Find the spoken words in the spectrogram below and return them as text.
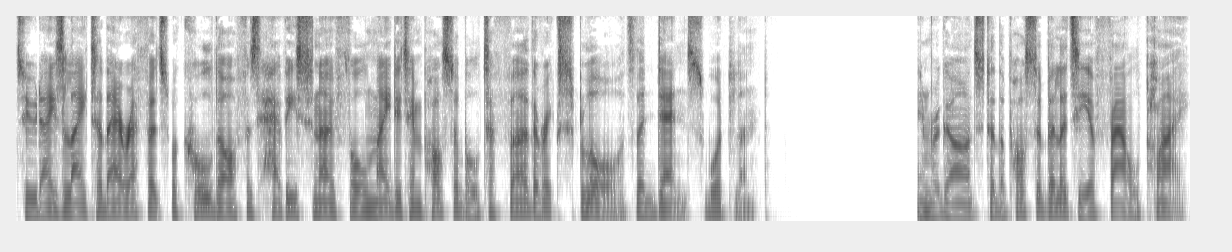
Two days later, their efforts were called off as heavy snowfall made it impossible to further explore the dense woodland. In regards to the possibility of foul play,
